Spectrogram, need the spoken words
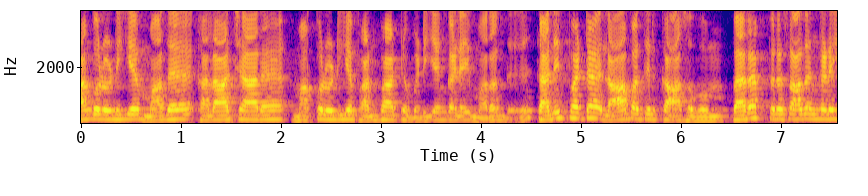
தங்களுடைய மத கலா கலாச்சார மக்களுடைய பண்பாட்டு விடயங்களை மறந்து தனிப்பட்ட லாபத்திற்காகவும் வரப்பிரசாதங்களை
